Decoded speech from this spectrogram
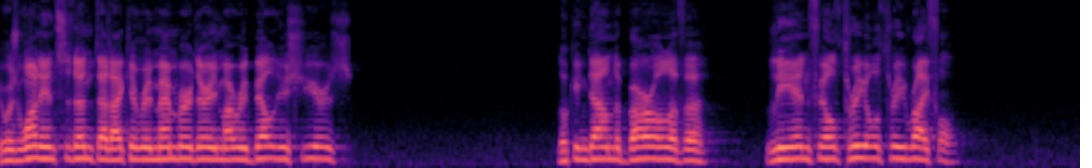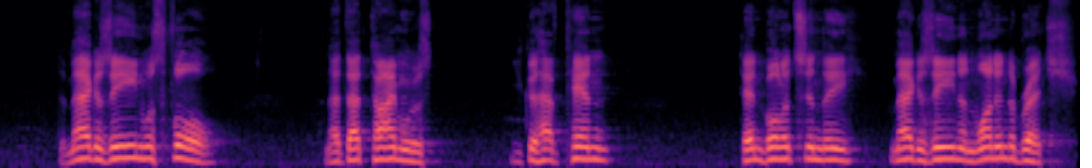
There was one incident that I can remember during my rebellious years. Looking down the barrel of a Lee Enfield 303 rifle. The magazine was full. And at that time, it was, you could have 10, 10 bullets in the magazine and one in the breech.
